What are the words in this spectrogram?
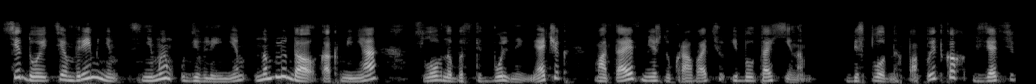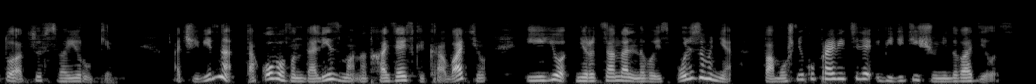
Седой тем временем с немым удивлением наблюдал, как меня, словно баскетбольный мячик, мотает между кроватью и болтахином в бесплодных попытках взять ситуацию в свои руки. Очевидно, такого вандализма над хозяйской кроватью и ее нерационального использования помощнику правителя видеть еще не доводилось.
